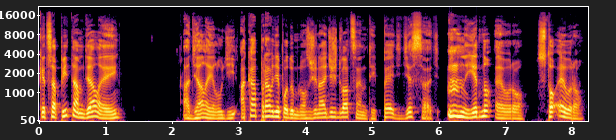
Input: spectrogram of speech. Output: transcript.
Keď sa pýtam ďalej a ďalej ľudí, aká pravdepodobnosť, že nájdeš 2 centy, 5, 10, 1 euro, 100 euro,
